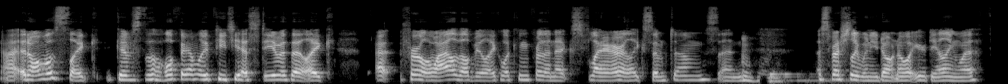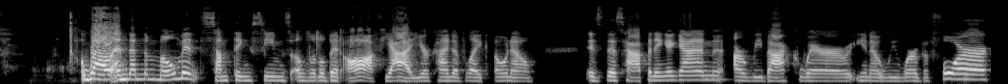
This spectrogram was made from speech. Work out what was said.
Uh, it almost like gives the whole family PTSD with it. Like at, for a while, they'll be like looking for the next flare, like symptoms, and mm-hmm. especially when you don't know what you're dealing with. Well, and then the moment something seems a little bit off, yeah, you're kind of like, oh no, is this happening again? Are we back where, you know, we were before?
